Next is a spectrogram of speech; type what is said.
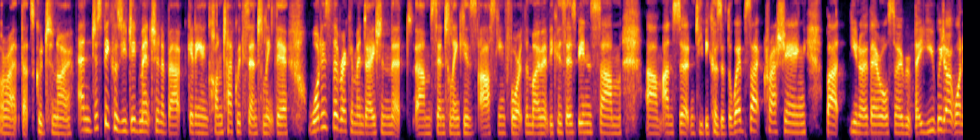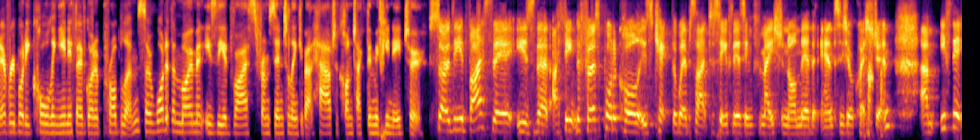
All right, that's good to know. And just because you did mention about getting in contact with Centrelink there, what is the recommendation that um, Centrelink is asking for at the moment because there's been some um, uncertainty because of the website crashing. But you know, they're also they you, we don't want everybody calling in if they've got a problem. So, what at the moment is the advice from Centrelink about how to contact them if you need to? So, the advice there is that I think the first protocol is check the website to see if there's information on there that answers your question. Um, if there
